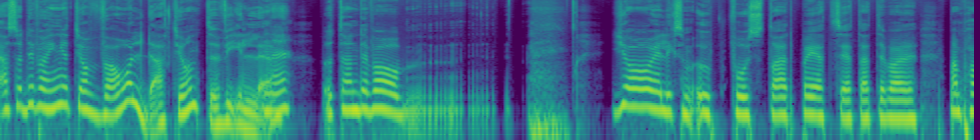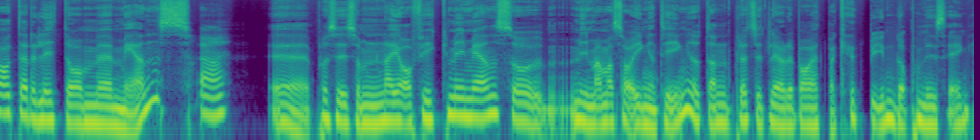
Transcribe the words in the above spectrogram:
alltså det var inget jag valde att jag inte ville. Nej. Utan det var... Jag är liksom uppfostrad på ett sätt att det var, man pratade lite om eh, mens. Ja. Eh, precis som när jag fick min mens och min mamma sa ingenting utan plötsligt låg det bara ett paket binder på min säng.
